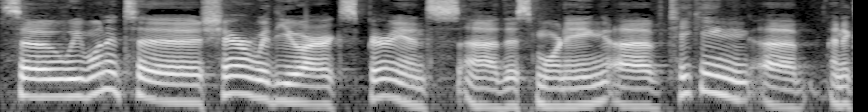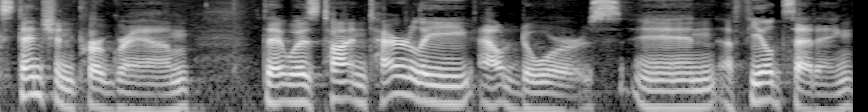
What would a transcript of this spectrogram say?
So, we wanted to share with you our experience uh, this morning of taking uh, an extension program that was taught entirely outdoors in a field setting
